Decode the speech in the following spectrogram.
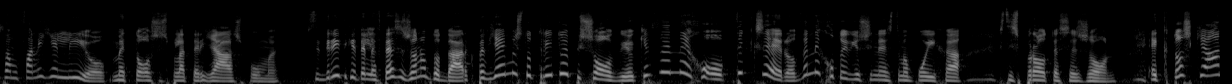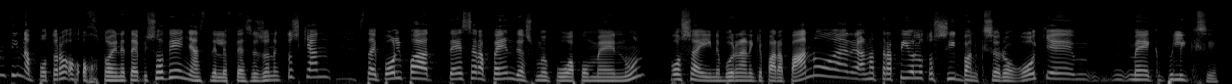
θα μου φανεί γελίο με τόσης πλατεριά, ας πούμε. Στην τρίτη και τελευταία σεζόν από τον Dark, παιδιά, είμαι στο τρίτο επεισόδιο και δεν έχω. Δεν ξέρω, δεν έχω το ίδιο συνέστημα που είχα στις πρώτες σεζόν. Εκτός κι αν, τι να πω τώρα, 8 είναι τα επεισόδια, 9 στην τελευταία σεζόν. Εκτός κι αν στα υπόλοιπα 4-5 ας πούμε που απομένουν, πόσα είναι, μπορεί να είναι και παραπάνω, ε, ανατραπεί όλο το σύμπαν, ξέρω εγώ, και με εκπλήξει.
